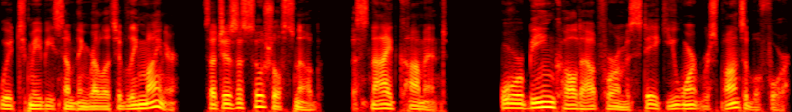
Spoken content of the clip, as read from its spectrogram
which may be something relatively minor, such as a social snub a snide comment, or being called out for a mistake you weren't responsible for.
